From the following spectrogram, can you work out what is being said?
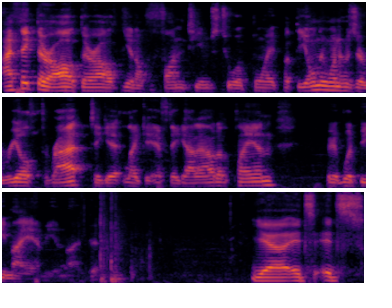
I think they're all they're all you know fun teams to a point. But the only one who's a real threat to get like if they got out of the plan, it would be Miami in my opinion. Yeah, it's it's.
